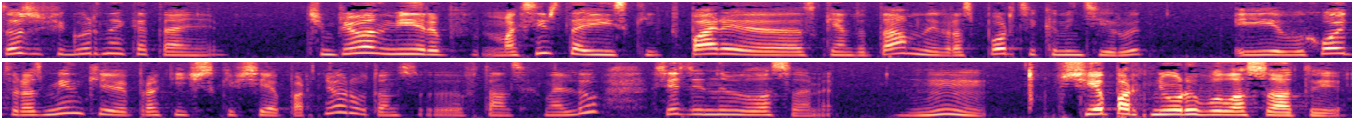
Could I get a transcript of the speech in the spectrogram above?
Тоже фигурное катание. Чемпион мира Максим Ставийский в паре с кем-то там на Евроспорте комментирует. И выходит в разминке практически все партнеры в, танц... в танцах на льду, все с длинными волосами. М-м, все партнеры волосатые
